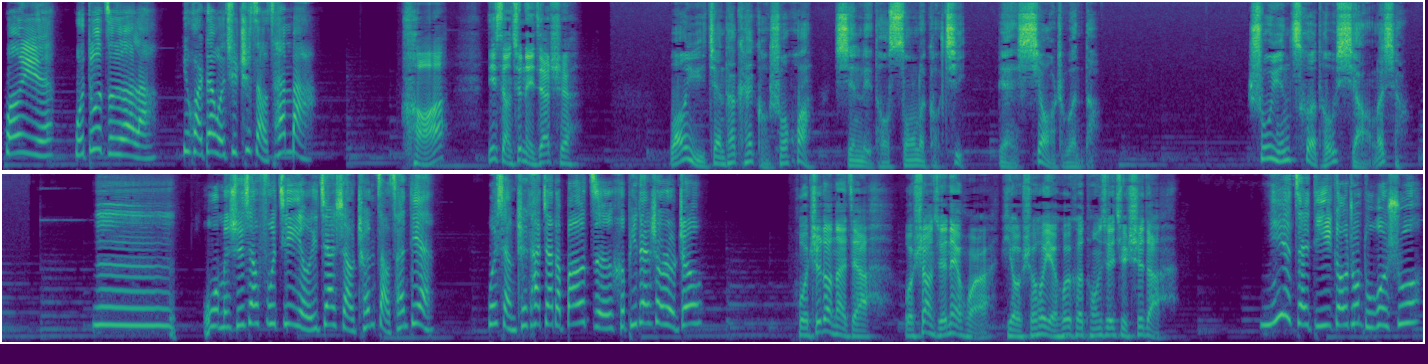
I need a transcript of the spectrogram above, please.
王宇，我肚子饿了，一会儿带我去吃早餐吧。好啊，你想去哪家吃？王宇见他开口说话。心里头松了口气，便笑着问道：“舒云，侧头想了想，嗯，我们学校附近有一家小陈早餐店，我想吃他家的包子和皮蛋瘦肉粥。我知道那家，我上学那会儿有时候也会和同学去吃的。你也在第一高中读过书？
